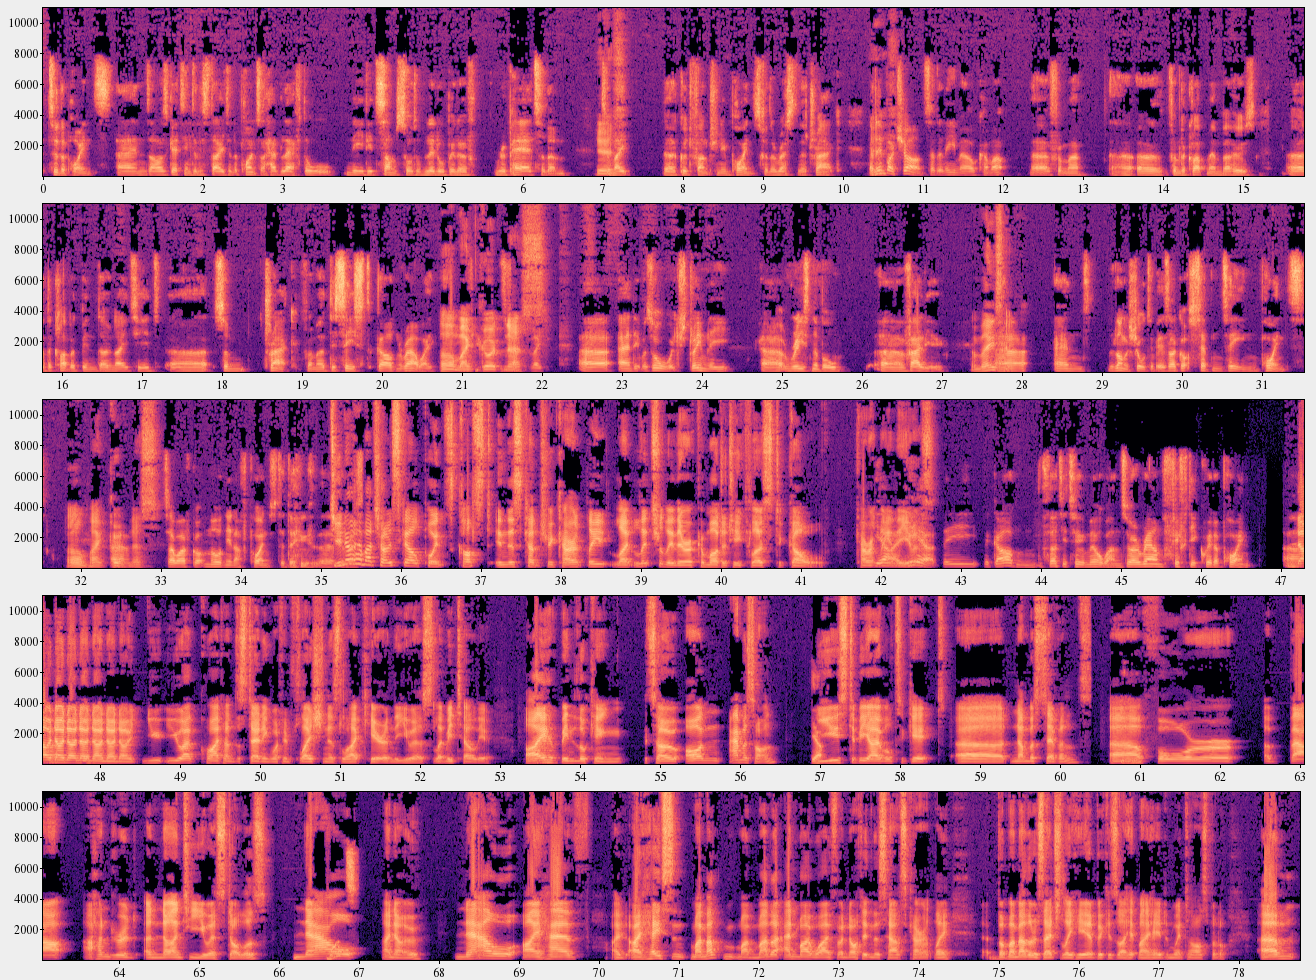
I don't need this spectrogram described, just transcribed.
to the points, and I was getting to the stage that the points I had left all needed some sort of little bit of repair to them Yes. to make uh, good functioning points for the rest of the track. And then by chance, had an email come up uh, from a uh, uh, from the club member who's uh, the club had been donated uh, some track from a deceased Garden Railway oh my goodness. family. Uh, and it was all extremely uh, reasonable uh, value. Amazing. Uh, and the long and short of it is, I got 17 points. oh my goodness. So I've got more than enough points to do. The, Do you know how much O scale points cost in this country currently? Like literally, they're a commodity close to gold currently Yeah, in the US. yeah. The the garden, the 32 mil ones are around 50 quid a point. No, Uh, no, no, no, no, no, no. You you aren't quite understanding what inflation is like here in the US. Let me tell you. I have been looking. So on Amazon, Yep. you used to be able to get uh, number sevens uh, for about 190 US dollars. Now What? I know. Now I have. I, I hasten. My mother, my mother, and my wife are not in this house currently, but my mother is actually here because I hit my head and went to hospital. Um,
